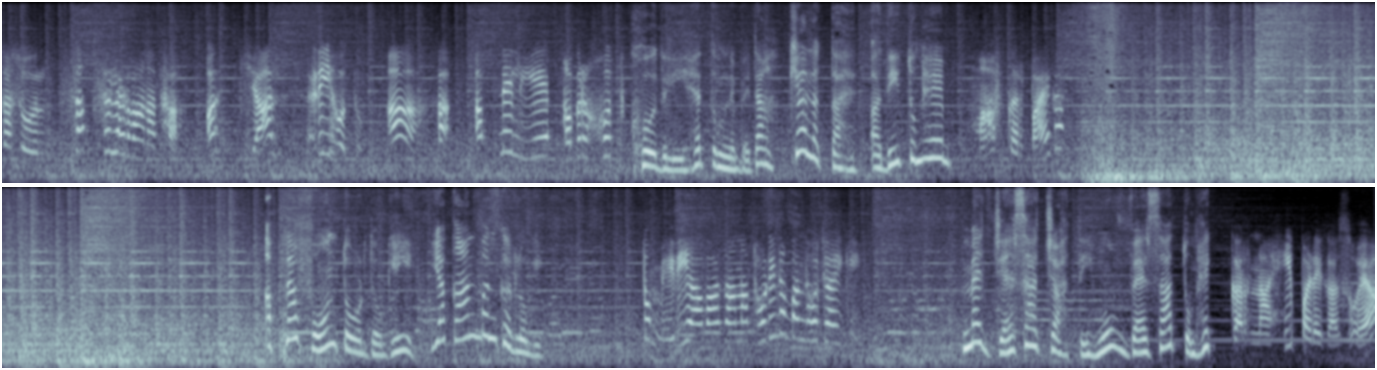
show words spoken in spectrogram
ससुर सबसे लड़वाना था। और क्या लड़ी हो तुम? आ, आ, अपने लिए कब्र खुद। खोद ली है तुमने बेटा। क्या लगता है अदी तुम्हें माफ़ कर पाएगा? अपना फ़ोन तोड़ दोगी या कान बंद कर लोगी? तो मेरी आवाज़ आना थोड़ी ना बंद हो जाएगी। मैं जैसा चाहती हूँ वैसा तुम्हें करना ही पड़ेगा जोया।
